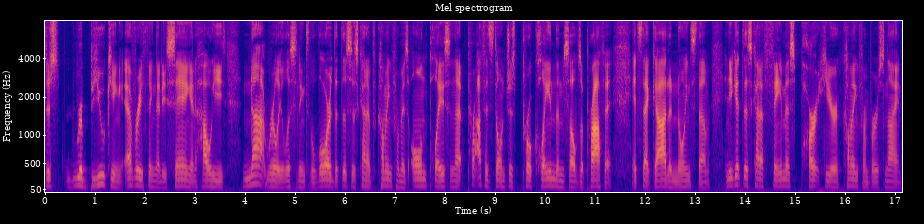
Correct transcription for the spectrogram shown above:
just rebuking everything that he's saying and how he's not really listening to the Lord, that this is kind of coming from his own place, and that prophets don't just proclaim themselves a prophet. It's that God anoints them. And you get this kind of famous part here coming from verse 9.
